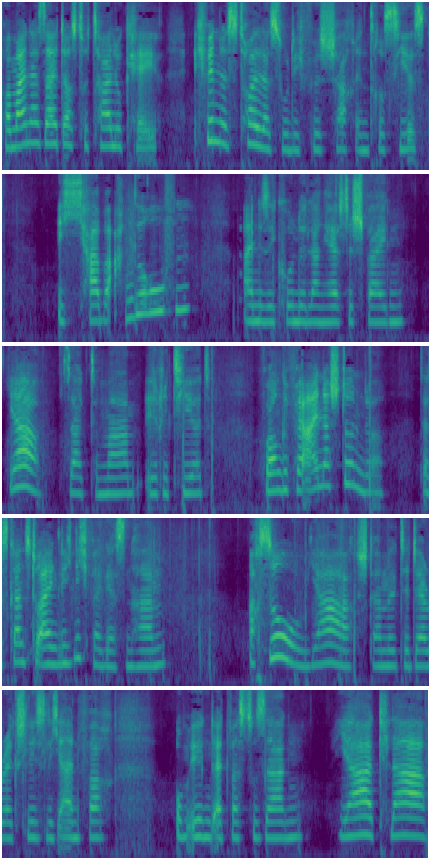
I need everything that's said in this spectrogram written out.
Von meiner Seite aus total okay. Ich finde es toll, dass du dich fürs Schach interessierst. Ich habe angerufen? Eine Sekunde lang herrschte Schweigen. Ja, sagte Mom irritiert. Vor ungefähr einer Stunde. Das kannst du eigentlich nicht vergessen haben. Ach so, ja, stammelte Derek schließlich einfach, um irgendetwas zu sagen. Ja, klar,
